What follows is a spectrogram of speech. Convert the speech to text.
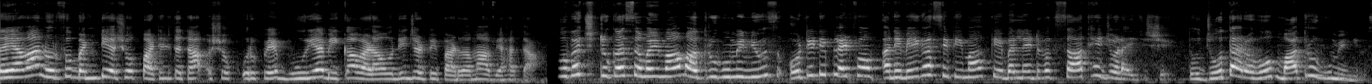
દયાવાન ઉર્ફ બંટી અશોક પાટીલ તથા અશોક ઉર્ફે ભૂરિયા બેકાવાળાઓને ઝડપી પાડવામાં આવ્યા હતા. ખૂબ જ ટૂંકા સમયમાં માતૃભૂમિ ન્યૂઝ, ઓટીટી પ્લેટફોર્મ અને મેગા સિટીમાં કેબલ નેટવર્ક સાથે જોડાઈ જશે. તો જોતા રહો માતૃભૂમિ ન્યૂઝ.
